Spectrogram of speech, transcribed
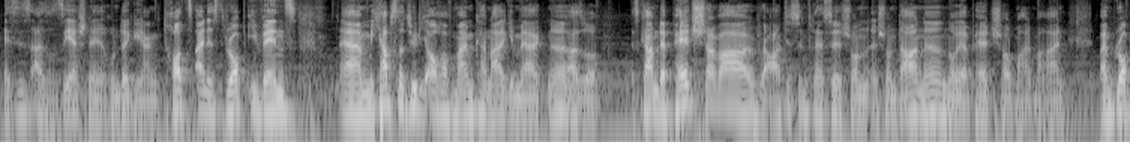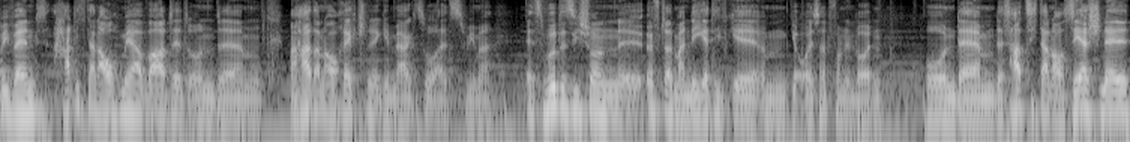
Es ist also sehr schnell runtergegangen, trotz eines Drop-Events. Ähm, ich habe es natürlich auch auf meinem Kanal gemerkt, ne, also es kam der Patch, da war ja, das Interesse schon, schon da, ne? Neuer Patch, schaut mal halt mal rein. Beim Drop-Event hatte ich dann auch mehr erwartet und ähm, man hat dann auch recht schnell gemerkt, so als Streamer, es wurde sich schon äh, öfter mal negativ ge, ähm, geäußert von den Leuten. Und ähm, das hat sich dann auch sehr schnell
